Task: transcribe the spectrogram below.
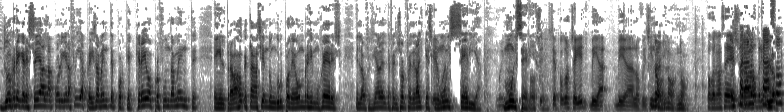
yo regresé a la poligrafía precisamente porque creo profundamente en el trabajo que están haciendo un grupo de hombres y mujeres en la oficina del defensor federal que es muy seria, muy, seria. ¿Se, puede conseguir vía, vía la oficina? No, no, no. Porque no hace es para los casos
